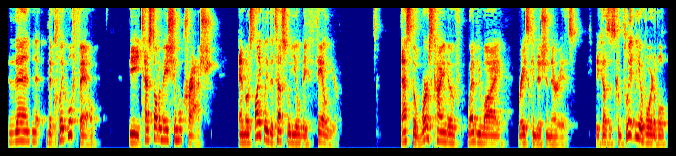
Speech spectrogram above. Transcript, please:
then the click will fail, the test automation will crash, and most likely the test will yield a failure. That's the worst kind of web UI race condition there is because it's completely avoidable,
